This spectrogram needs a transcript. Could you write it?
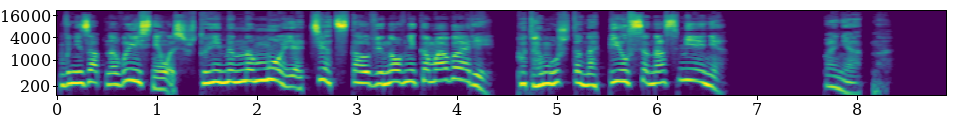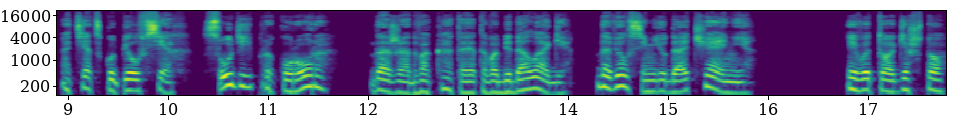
внезапно выяснилось, что именно мой отец стал виновником аварии, потому что напился на смене. Понятно. Отец купил всех – судей, прокурора, даже адвоката этого бедолаги, довел семью до отчаяния. И в итоге что?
